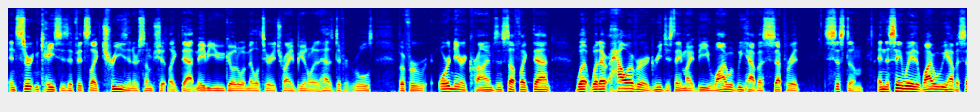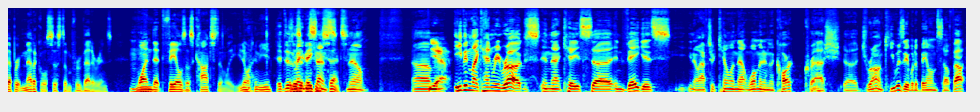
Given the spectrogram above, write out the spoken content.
in certain cases if it's like treason or some shit like that, maybe you go to a military tribunal and it has different rules. But for ordinary crimes and stuff like that, what whatever, however egregious they might be, why would we have a separate system in the same way that why would we have a separate medical system for veterans mm-hmm. one that fails us constantly you know what i mean it doesn't, it doesn't make, make, sense. sense. no um, yeah. Even like Henry Ruggs in that case uh, in Vegas, you know, after killing that woman in a car crash uh, drunk, he was able to bail himself out.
